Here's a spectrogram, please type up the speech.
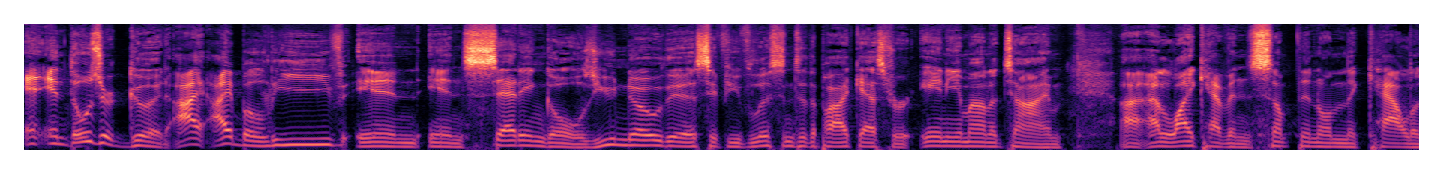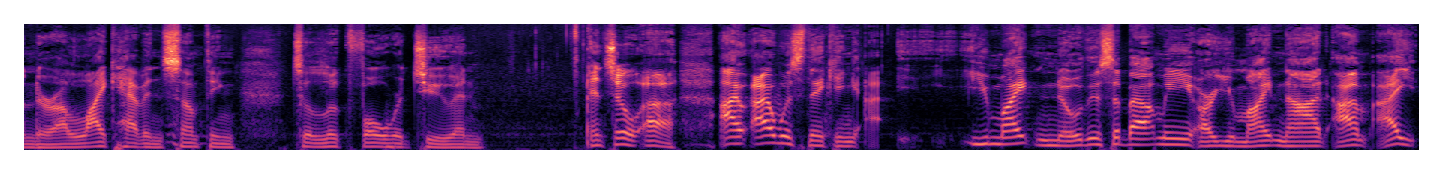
and, and, those are good. I, I believe in in setting goals. You know this if you've listened to the podcast for any amount of time. I, I like having something on the calendar. I like having something to look forward to, and and so uh, I I was thinking you might know this about me or you might not. I'm I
